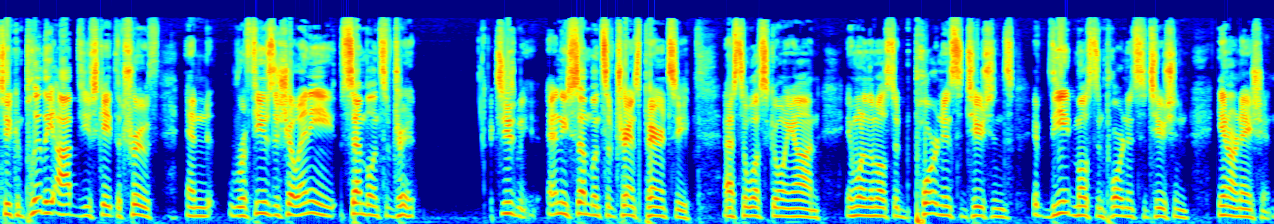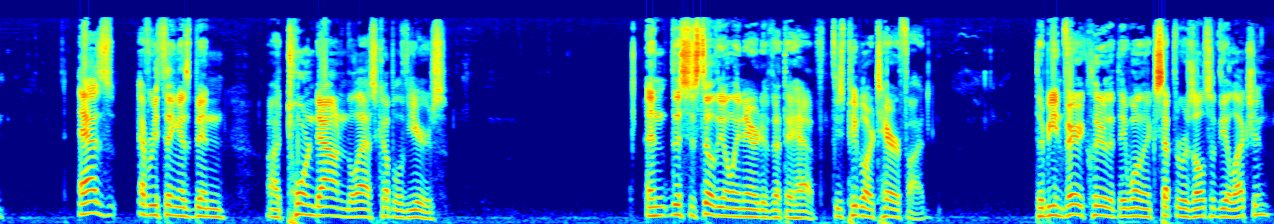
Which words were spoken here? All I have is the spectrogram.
to completely obfuscate the truth and refuse to show any semblance of tra- excuse me any semblance of transparency as to what's going on in one of the most important institutions if the most important institution in our nation. As everything has been uh, torn down in the last couple of years and this is still the only narrative that they have these people are terrified. They're being very clear that they won't accept the results of the election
